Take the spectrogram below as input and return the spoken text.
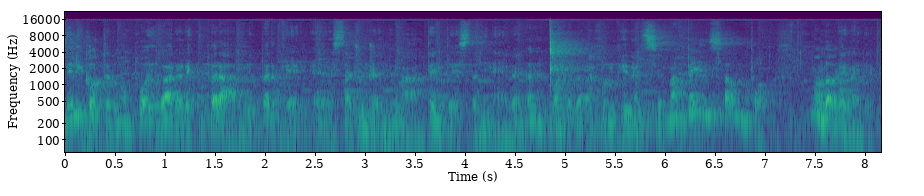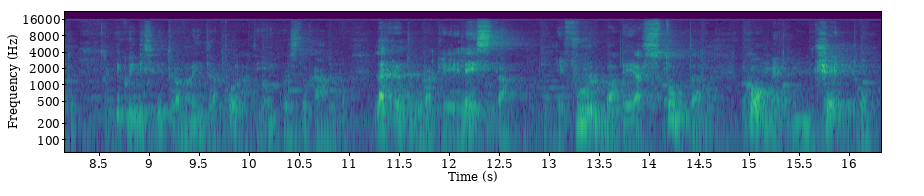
l'elicottero non può arrivare a recuperarli perché eh, sta giungendo una tempesta di neve. Eh, guarda la combinazione, ma pensa un po', non l'avrei mai detto. E quindi si ritrovano intrappolati in questo campo. La creatura che è lesta, è furba e astuta come un ceppo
